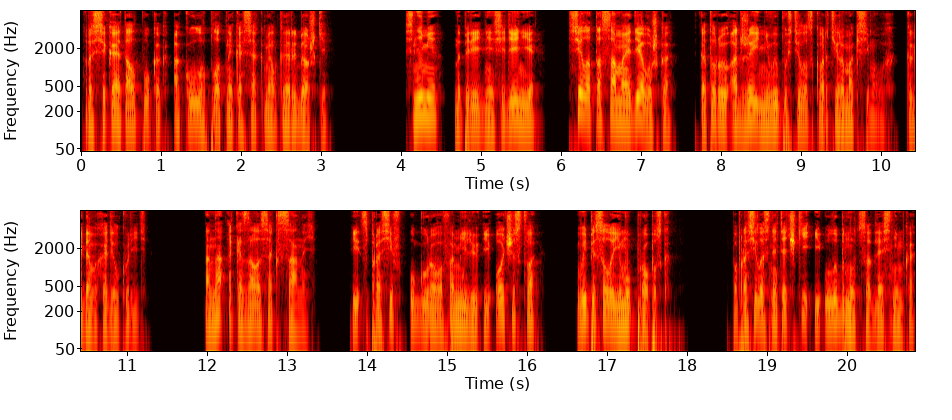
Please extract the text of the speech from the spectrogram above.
рассекая толпу, как акула плотный косяк мелкой рыбешки. С ними, на переднее сиденье, села та самая девушка, которую Аджей не выпустил из квартиры Максимовых, когда выходил курить. Она оказалась Оксаной и, спросив у Гурова фамилию и отчество, выписала ему пропуск. Попросила снять очки и улыбнуться для снимка.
